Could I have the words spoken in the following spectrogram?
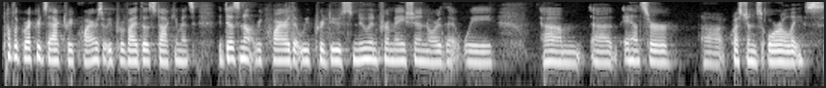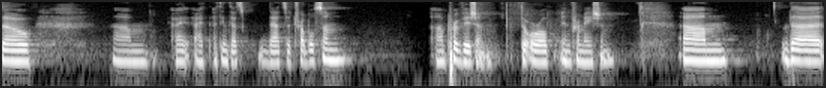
Public Records Act requires that we provide those documents. It does not require that we produce new information or that we um, uh, answer uh, questions orally. So um, I, I I think that's, that's a troublesome uh, provision, the oral information. Um, The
